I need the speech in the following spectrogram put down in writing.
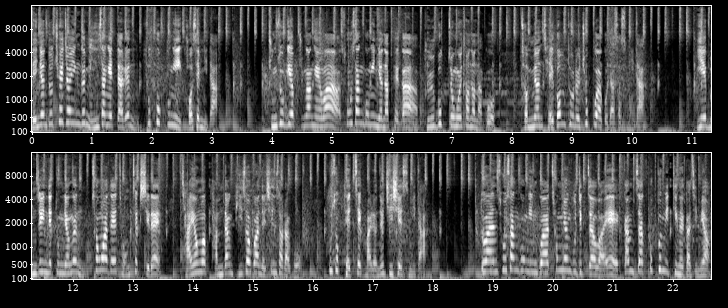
내년도 최저임금 인상에 따른 후폭풍이 거셉니다. 중소기업중앙회와 소상공인연합회가 불복종을 선언하고 전면 재검토를 촉구하고 나섰습니다. 이에 문재인 대통령은 청와대 정책실에 자영업 담당 비서관을 신설하고 후속 대책 마련을 지시했습니다. 또한 소상공인과 청년구직자와의 깜짝 호프 미팅을 가지며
